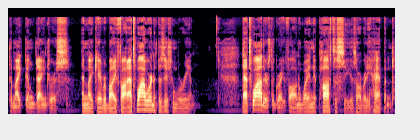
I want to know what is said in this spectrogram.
to make them dangerous and make everybody fight. That's why we're in the position we're in. That's why there's the great falling away, and the apostasy has already happened.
